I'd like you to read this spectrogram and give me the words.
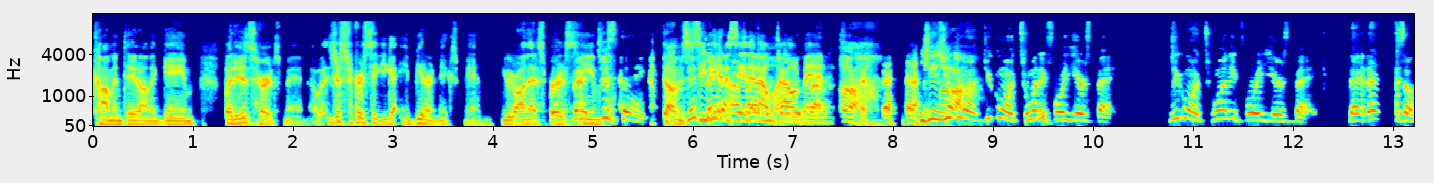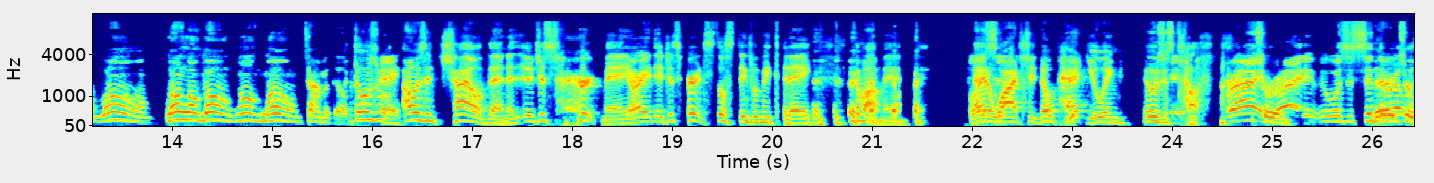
commentate on the game. But it just hurts, man. It just hurts that you got you beat our Knicks, man. You're on that Spurs man, team. Just think. just see me to say that out loud, man. you, are going, you're going 24 years back. You're going 24 years back. That, that's a long, long, long, long, long, long time ago. Those were, hey. I was a child then. It, it just hurt, man. All right, it just hurt. It still stings with me today. Come on, man. I had to watch it. No Pat Ewing. It was just tough. Right, True. right. It, it, was a Cinderella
